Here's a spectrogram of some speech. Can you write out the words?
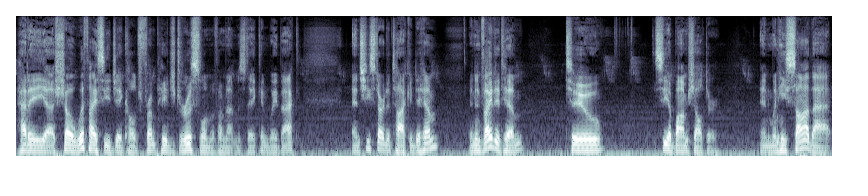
had a uh, show with ICJ called Front Page Jerusalem, if I'm not mistaken, way back. And she started talking to him and invited him to see a bomb shelter. And when he saw that,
